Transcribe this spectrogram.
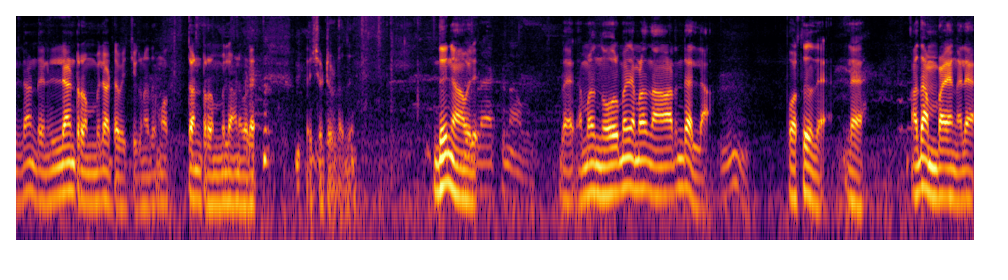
എല്ലാം ഉണ്ട് എല്ലാം ഡ്രമ്മിലാട്ടോ വെച്ചിരിക്കുന്നത് മൊത്തം ഡ്രമ്മിലാണ് ഇവിടെ വെച്ചിട്ടുള്ളത്. ഇത് ഞാവൽ ബ്ലാക്ക് നാവൽ ബാക്ക് നമ്മൾ നോർമൽ നമ്മളെ നാടിന്റെ അല്ല. പുറത്തുനിന്നല്ലേ അല്ലേ? അത് അമ്പഴങ്ങ അല്ലേ?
